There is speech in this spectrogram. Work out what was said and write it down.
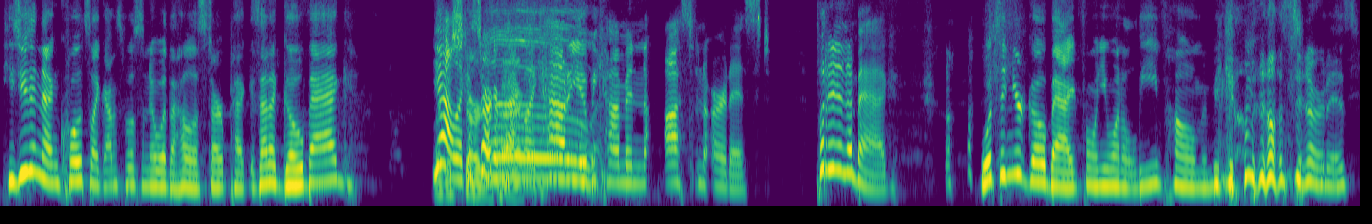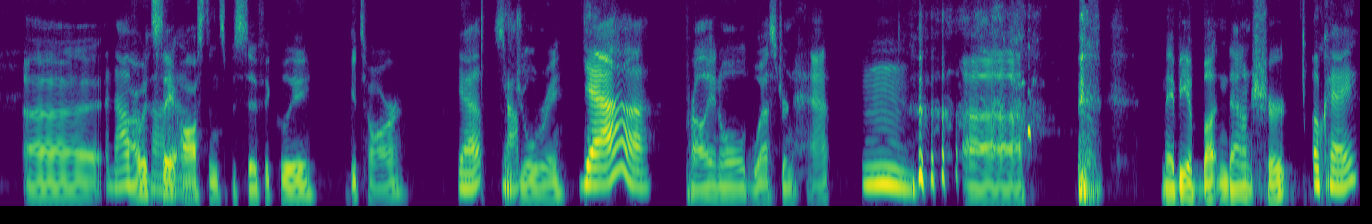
He's using that in quotes like I'm supposed to know what the hell a start pack is. That a go bag? Yeah, a like a starter starter pack. Like, how do you Oh. become an Austin artist? Put it in a bag. What's in your go bag for when you want to leave home and become an Austin artist? Uh, An I would say avocado. Austin specifically, guitar, Yep. some Yeah. jewelry, Yeah. probably an old Western hat, Mm. uh, maybe a button-down shirt, Okay.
